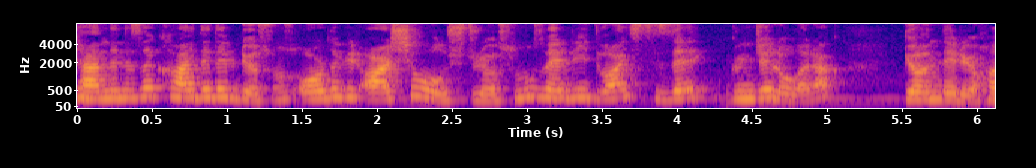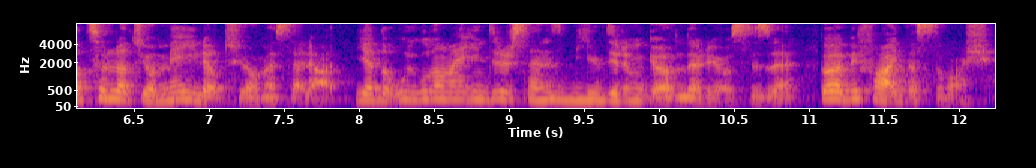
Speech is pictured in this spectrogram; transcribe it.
kendinize kaydedebiliyorsunuz. Orada bir arşiv oluşturuyorsunuz ve Readwise size güncel olarak gönderiyor, hatırlatıyor, mail atıyor mesela. Ya da uygulamayı indirirseniz bildirim gönderiyor size. Böyle bir faydası var.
